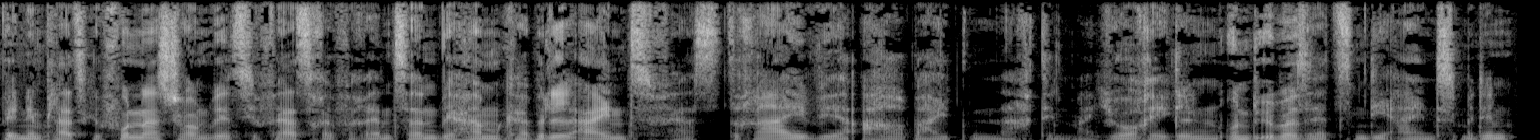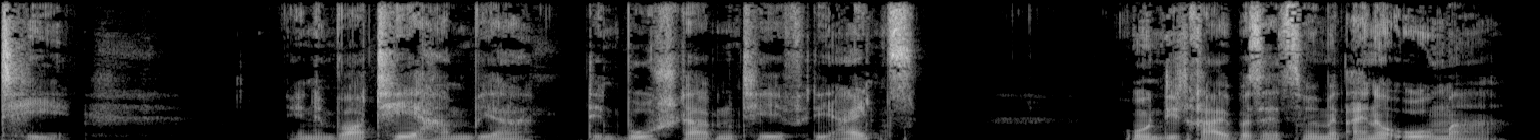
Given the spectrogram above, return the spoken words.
Wenn du den Platz gefunden hast, schauen wir jetzt die Versreferenz an. Wir haben Kapitel 1, Vers 3. Wir arbeiten nach den Majorregeln und übersetzen die 1 mit dem T. In dem Wort T haben wir den Buchstaben T für die 1 und die 3 übersetzen wir mit einer Oma.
